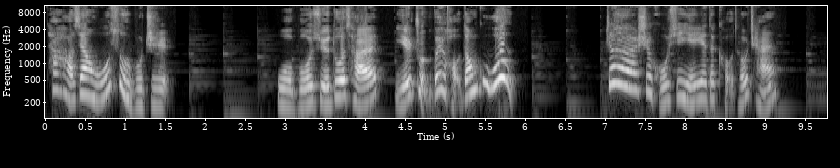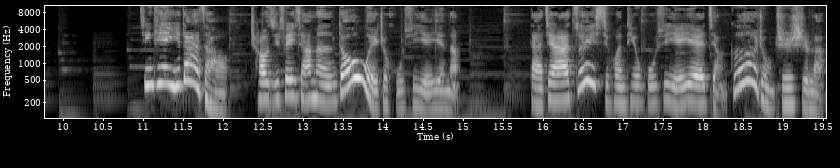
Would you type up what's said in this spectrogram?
他好像无所不知。我博学多才，也准备好当顾问。这是胡须爷爷的口头禅。今天一大早，超级飞侠们都围着胡须爷爷呢。大家最喜欢听胡须爷爷讲各种知识了。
